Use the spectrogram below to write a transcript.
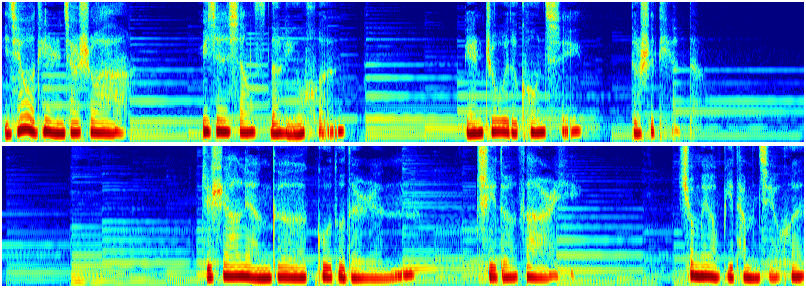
以前我听人家说啊，遇见相似的灵魂，连周围的空气都是甜的。只是让两个孤独的人吃一顿饭而已，就没有逼他们结婚。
